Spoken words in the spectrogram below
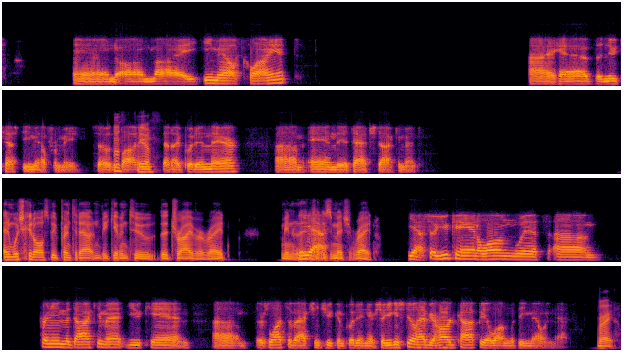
And on my email client, I have the new test email from me. So the Hmm, body yeah. that I put in there um, and the attached document. And which could also be printed out and be given to the driver, right? I mean, as- as you mentioned, right. Yeah, so you can, along with um, printing the document, you can, um, there's lots of actions you can put in here. So you can still have your hard copy along with emailing that. Right.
